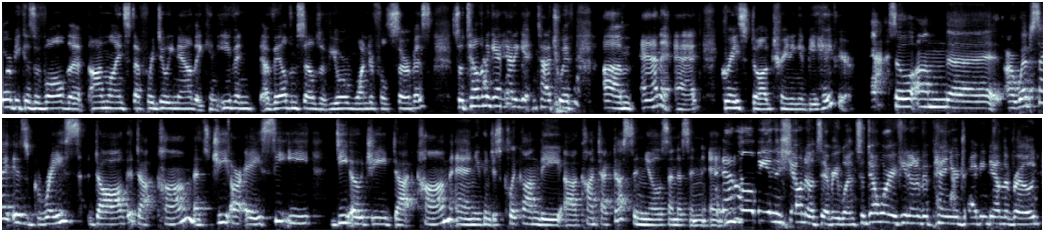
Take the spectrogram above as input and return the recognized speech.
or because of all the online stuff we're doing now, they can even avail themselves of your wonderful service. So tell them again how to get in touch with um, Ana at Grace Dog Training and Behavior. Yeah. So um, the our website is gracedog.com. That's G R A C E D O G.com. And you can just click on the uh, contact us and you'll send us an, an And that'll all be in the show notes, everyone. So don't worry if you don't have a pen, you're driving down the road.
